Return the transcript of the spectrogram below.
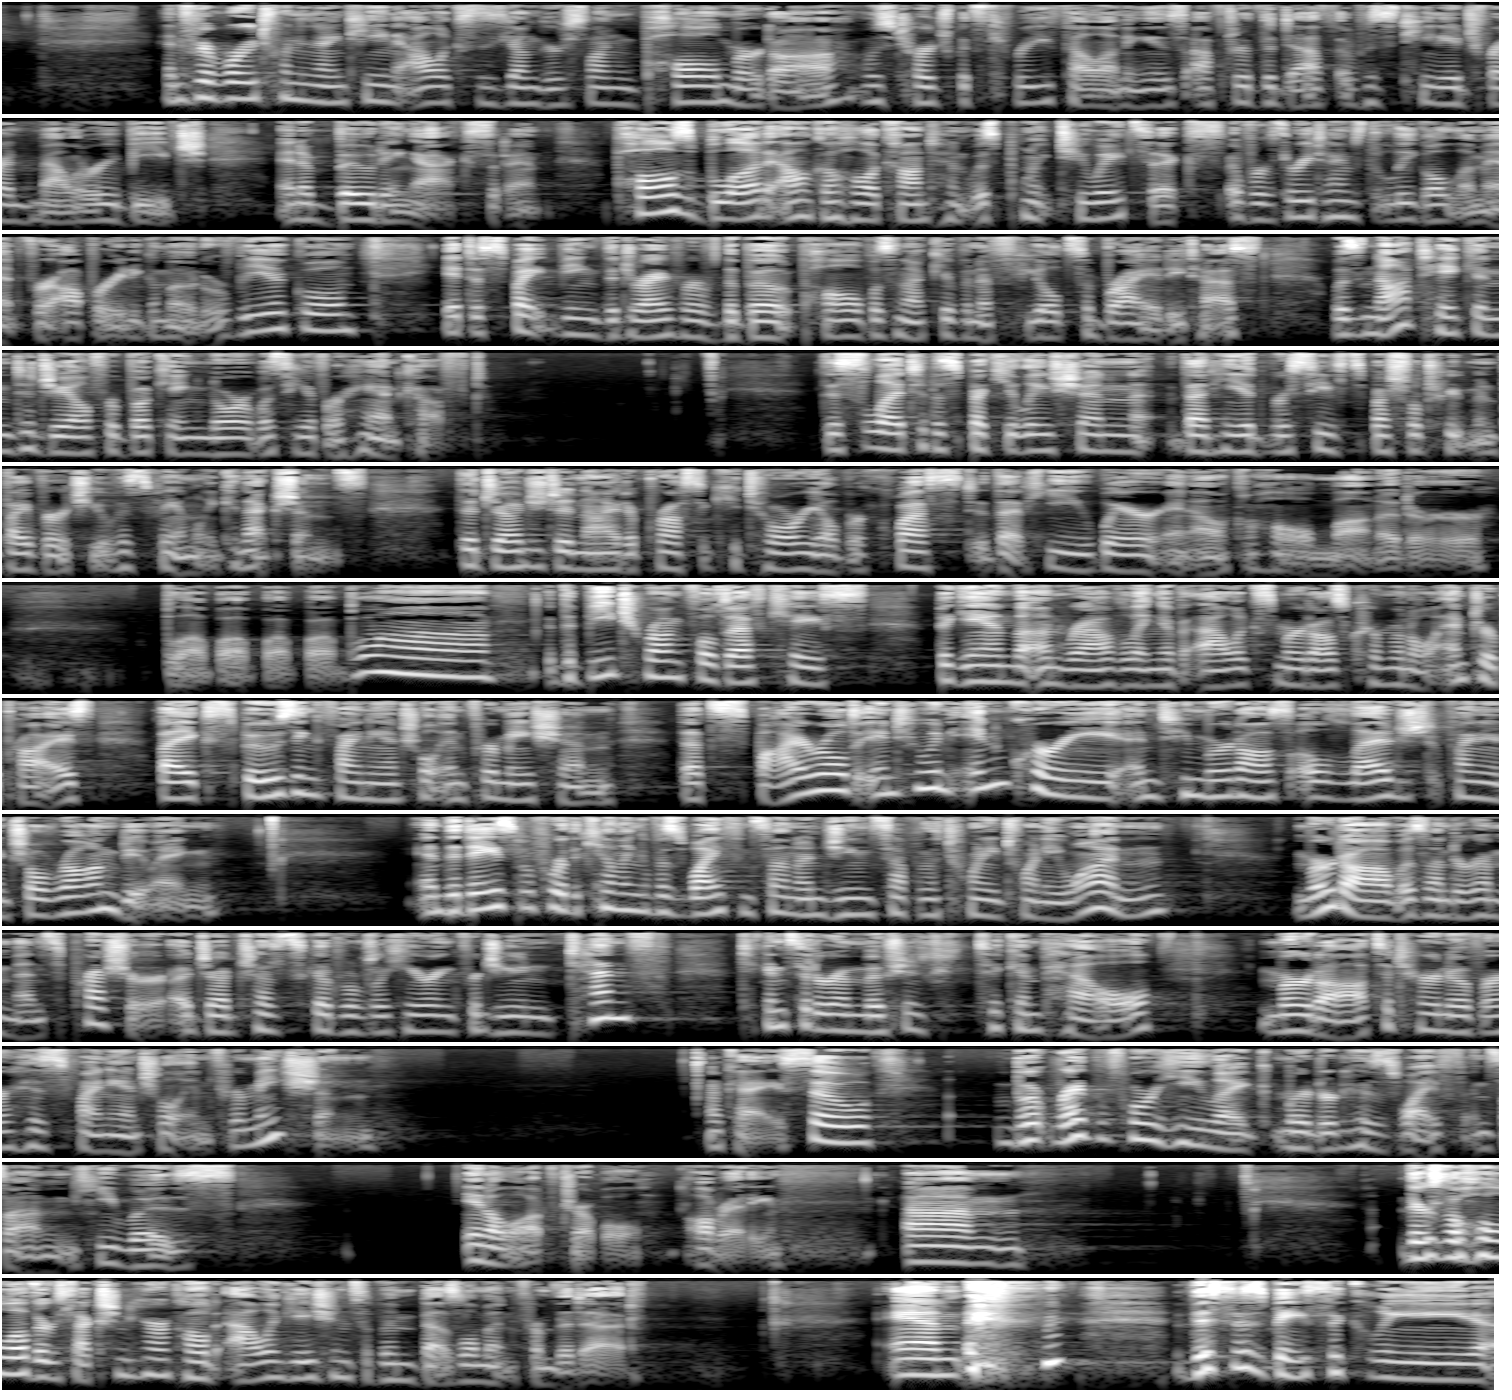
In February 2019, Alex's younger son, Paul Murdaugh, was charged with three felonies after the death of his teenage friend Mallory Beach in a boating accident. Paul's blood alcohol content was 0.286, over three times the legal limit for operating a motor vehicle. Yet, despite being the driver of the boat, Paul was not given a field sobriety test, was not taken to jail for booking, nor was he ever handcuffed. This led to the speculation that he had received special treatment by virtue of his family connections. The judge denied a prosecutorial request that he wear an alcohol monitor blah, blah, blah, blah, blah. The Beach wrongful death case began the unraveling of Alex Murdaugh's criminal enterprise by exposing financial information that spiraled into an inquiry into Murdaugh's alleged financial wrongdoing. In the days before the killing of his wife and son on June 7th, 2021, Murdaugh was under immense pressure. A judge had scheduled a hearing for June 10th to consider a motion to compel Murdaugh to turn over his financial information. Okay, so, but right before he like murdered his wife and son, he was in a lot of trouble already. Um, there's a whole other section here called allegations of embezzlement from the dead. And this is basically,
